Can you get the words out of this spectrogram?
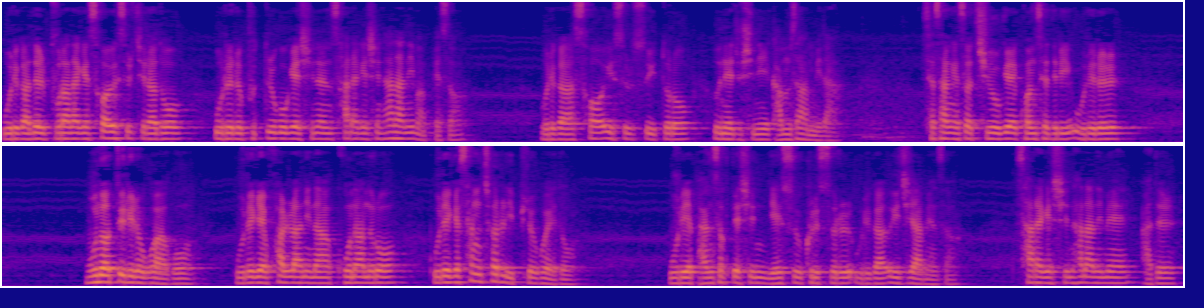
우리가 늘 불안하게 서 있을지라도 우리를 붙들고 계시는 살아계신 하나님 앞에서 우리가 서 있을 수 있도록 은혜 주시니 감사합니다. 세상에서 지옥의 권세들이 우리를 무너뜨리려고 하고 우리에게 환란이나 고난으로 우리에게 상처를 입히려고 해도 우리의 반석 대신 예수 그리스도를 우리가 의지하면서 살아계신 하나님의 아들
